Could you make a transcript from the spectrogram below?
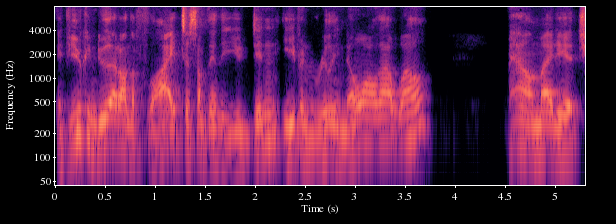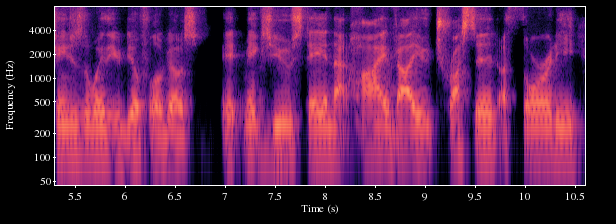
If you can do that on the fly to something that you didn't even really know all that well, man almighty, it changes the way that your deal flow goes. It makes you stay in that high value, trusted authority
